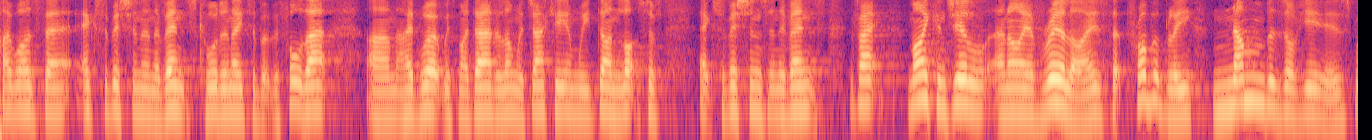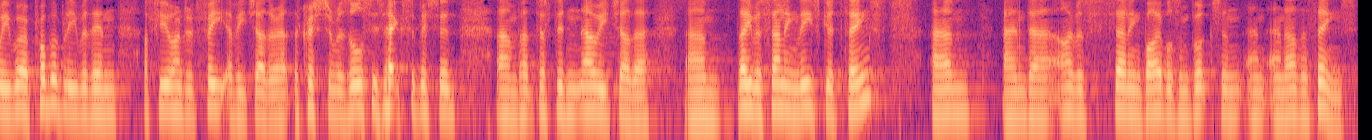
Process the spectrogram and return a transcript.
I was their exhibition and events coordinator, but before that, um, I had worked with my dad along with Jackie, and we'd done lots of exhibitions and events. In fact, Mike and Jill and I have realized that probably numbers of years we were probably within a few hundred feet of each other at the Christian Resources exhibition, um, but just didn't know each other. Um, they were selling these good things. Um, and uh, I was selling Bibles and books and, and, and, other things.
